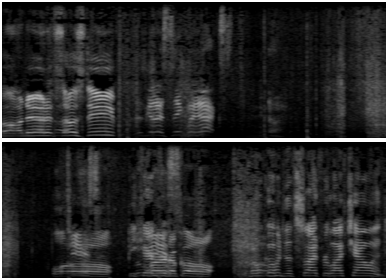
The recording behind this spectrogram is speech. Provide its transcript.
Oh, dude, it's so steep. It's gonna sink my axe. Whoa. Be careful. Vertical. Don't go into the slide for life challenge.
